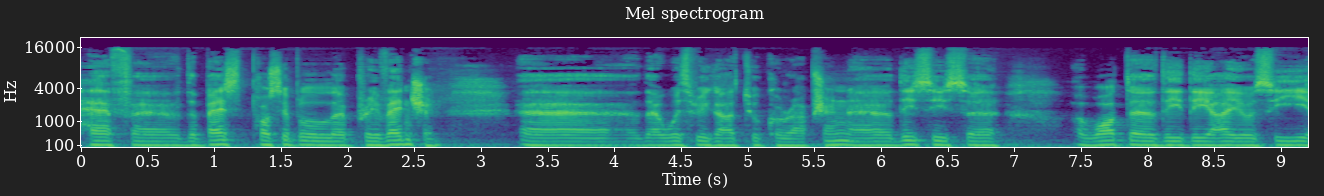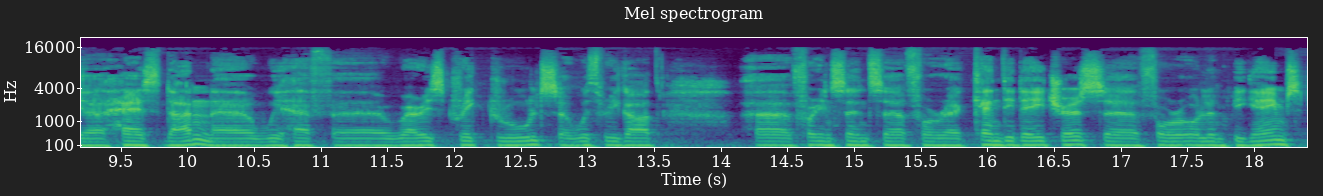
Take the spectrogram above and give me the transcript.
have the best possible prevention with regard to corruption. this is what uh, the, the IOC uh, has done. Uh, we have very strict rules with regard, for instance, for candidatures for Olympic Games.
